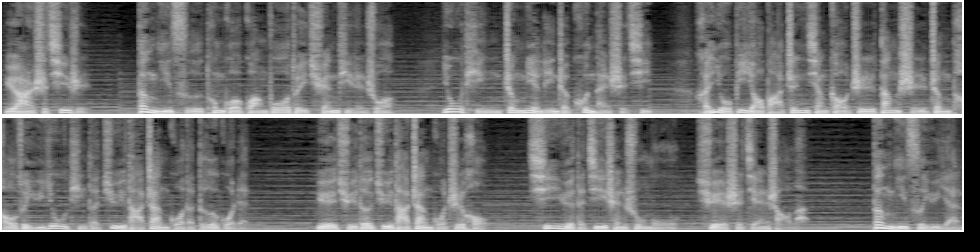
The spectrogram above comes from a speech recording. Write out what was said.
月二十七日，邓尼茨通过广播对全体人说。游艇正面临着困难时期，很有必要把真相告知当时正陶醉于游艇的巨大战果的德国人。越取得巨大战果之后，七月的击沉数目确实减少了。邓尼茨预言，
